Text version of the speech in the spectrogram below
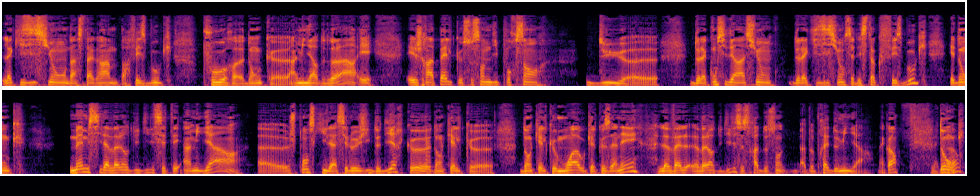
l'acquisition d'Instagram par Facebook pour euh, donc euh, un milliard de dollars. Et, je rappelle que 70% du, euh, de la considération de l'acquisition, c'est des stocks Facebook. Et donc, même si la valeur du deal c'était un milliard, euh, je pense qu'il est assez logique de dire que dans quelques dans quelques mois ou quelques années, la, val- la valeur du deal ce sera 200, à peu près 2 milliards, d'accord? Donc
